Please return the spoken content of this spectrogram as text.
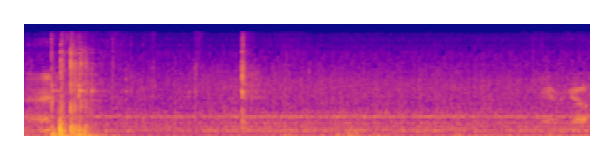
Alright. There we go.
